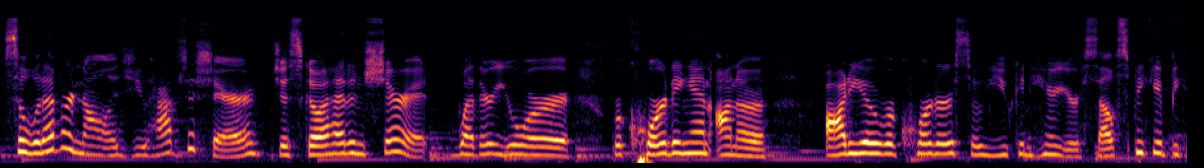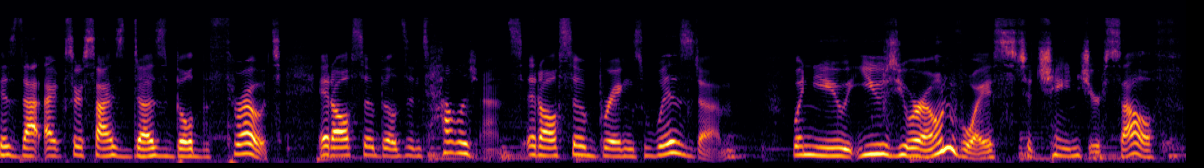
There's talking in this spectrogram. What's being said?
So, whatever knowledge you have to share, just go ahead and share it. Whether you're recording it on a audio recorder so you can hear yourself speak it because that exercise does build the throat. It also builds intelligence. It also brings wisdom when you use your own voice to change yourself.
